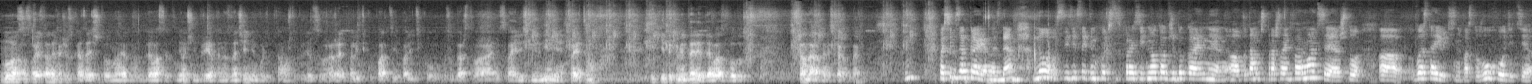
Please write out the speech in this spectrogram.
Ну, а со своей стороны хочу сказать, что, наверное, для вас это не очень приятное назначение будет, потому что придется выражать политику партии, политику государства, а не свои личные мнения. Поэтому какие-то комментарии для вас будут стандартными, скажем так. Спасибо за откровенность, да. Но в связи с этим хочется спросить, ну а как же БКНН? А, Потому что прошла информация, что а, вы остаетесь на посту, вы уходите.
